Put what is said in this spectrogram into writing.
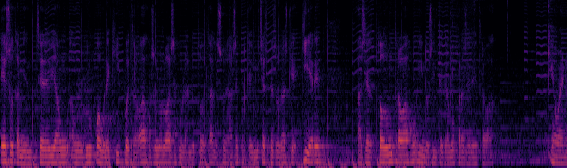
Eso también se debía a un, a un, grupo, a un equipo de trabajo, eso no lo hace fulano total, eso se hace porque hay muchas personas que quieren hacer todo un trabajo y nos integramos para hacer ese trabajo. Qué bueno.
